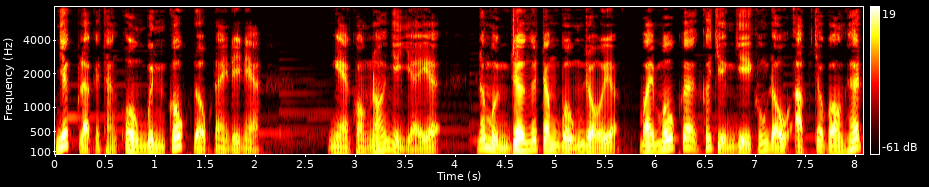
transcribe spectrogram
Nhất là cái thằng ôn binh cốt đột này đi nè. Nghe con nói như vậy, á, nó mừng rơn ở trong bụng rồi. Mai mốt á, có chuyện gì cũng đổ ập cho con hết.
